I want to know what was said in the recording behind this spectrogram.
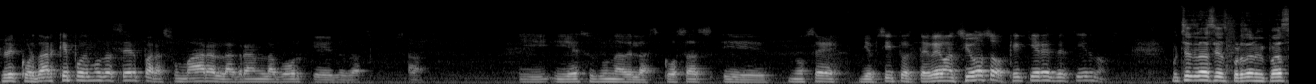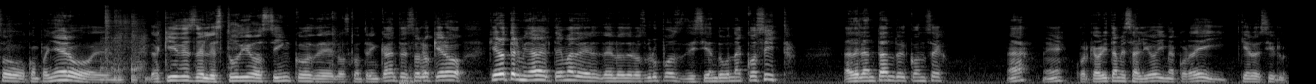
recordar qué podemos hacer para sumar a la gran labor que ellos hacen. Y, eso es una de las cosas, eh, no sé, Jeffcito, te veo ansioso, ¿qué quieres decirnos? Muchas gracias por darme paso, compañero. Eh, aquí desde el estudio 5 de los contrincantes, solo quiero, quiero terminar el tema de, lo de los grupos diciendo una cosita, adelantando el consejo. ¿Ah? ¿Eh? Porque ahorita me salió y me acordé y quiero decirlo.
